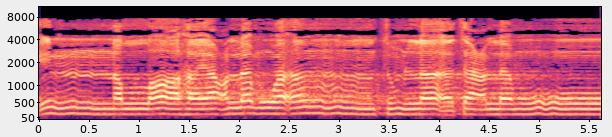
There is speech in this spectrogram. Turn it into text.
إن الله يعلم وأنتم لا تعلمون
